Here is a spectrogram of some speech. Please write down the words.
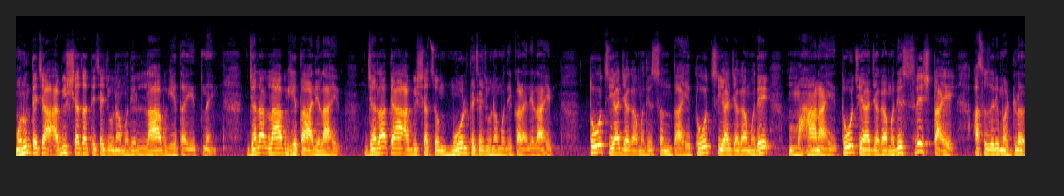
म्हणून त्याच्या आयुष्याचा त्याच्या जीवनामध्ये लाभ घेता येत नाही. ज्याला लाभ घेता आलेला आहे ज्याला त्या आयुष्याचं मोल त्याच्या जीवनामध्ये कळालेलं आहे तोच या जगामध्ये संत आहे तोच या जगामध्ये महान आहे तोच या जगामध्ये श्रेष्ठ आहे असं जरी म्हटलं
